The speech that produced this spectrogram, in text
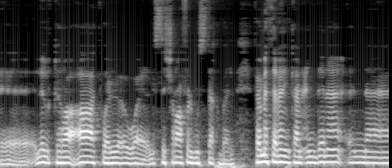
آه، للقراءات والاستشراف المستقبل. فمثلا كان عندنا أن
